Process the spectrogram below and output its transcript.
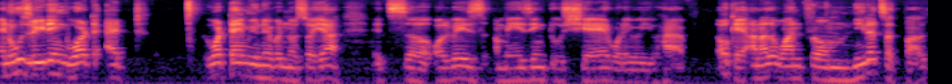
and who's reading what at what time you never know. So yeah it's uh, always amazing to share whatever you have. Okay another one from neeraj satpal.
